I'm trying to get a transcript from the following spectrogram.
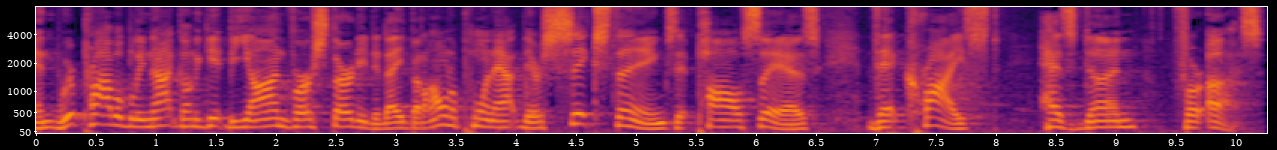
And we're probably not going to get beyond verse 30 today, but I want to point out there's six things that Paul says that Christ has done for us.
